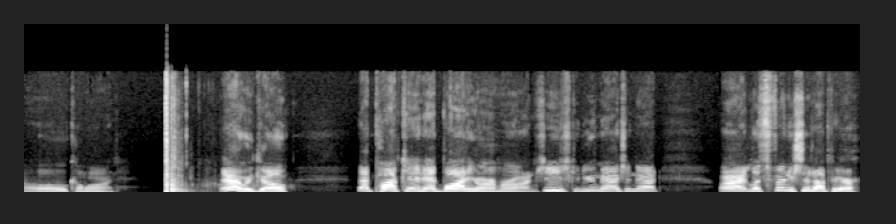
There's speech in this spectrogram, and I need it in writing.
Oh, come on. There we go. That pop can had body armor on. Geez, can you imagine that? All right, let's finish it up here.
